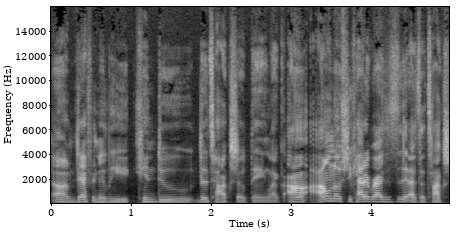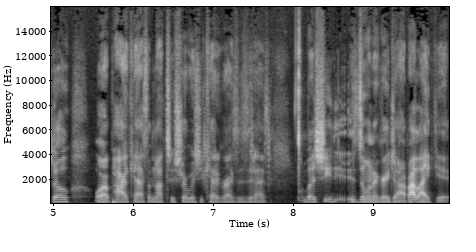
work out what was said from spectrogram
um, definitely can do the talk show thing. Like I, I don't know if she categorizes it as a talk show or a podcast. I'm not too sure what she categorizes it as, but she is doing a great job. I like it.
